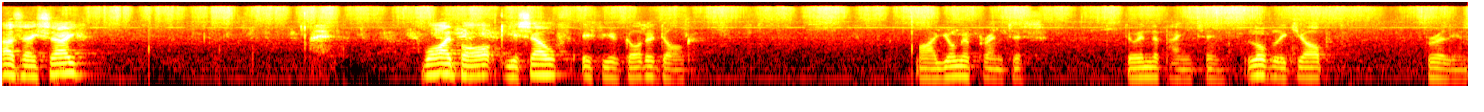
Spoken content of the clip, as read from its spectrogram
as they say why bark yourself if you've got a dog my young apprentice doing the painting. Lovely job. Brilliant.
